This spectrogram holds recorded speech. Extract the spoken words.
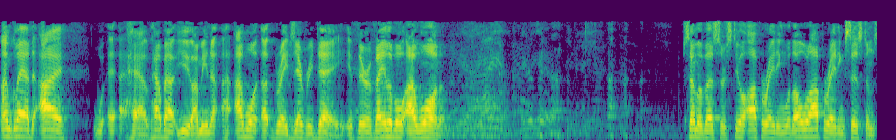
I'm glad I eh, have. How about you? I mean, I, I want upgrades every day. If they're available, I want them. Some of us are still operating with old operating systems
